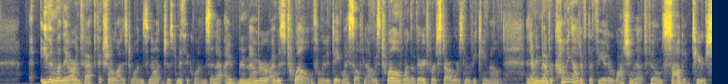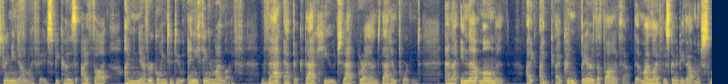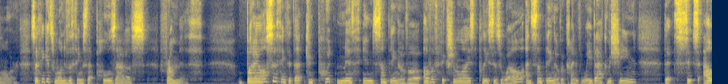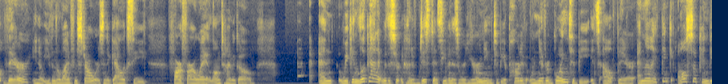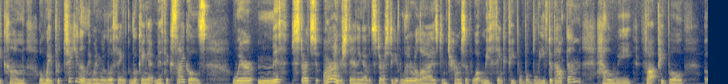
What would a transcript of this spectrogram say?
even when they are in fact fictionalized ones, not just mythic ones. And I, I, remember I was 12, I'm going to date myself now. I was 12 when the very first Star Wars movie came out. And I remember coming out of the theater watching that film, sobbing, tears streaming down my face, because I thought, I'm never going to do anything in my life that epic, that huge, that grand, that important. And I, in that moment, I, I, I couldn't bear the thought of that, that my life was going to be that much smaller. So I think it's one of the things that pulls at us from myth. But I also think that that can put myth in something of a, of a fictionalized place as well, and something of a kind of wayback machine that sits out there, you know, even the line from Star Wars in a galaxy far, far away a long time ago. And we can look at it with a certain kind of distance even as we're yearning to be a part of it. We're never going to be. It's out there. And then i think it also can become a way particularly when we're looking looking at mythic cycles where myth starts to, our understanding of it starts to get literalized in terms of what we think people believed about them, how we thought people uh,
